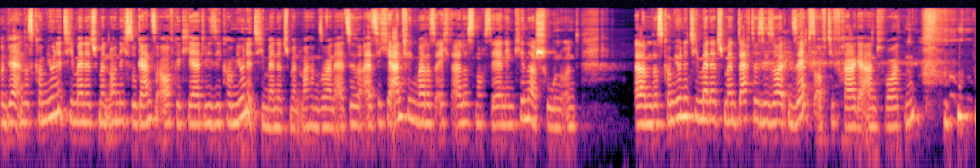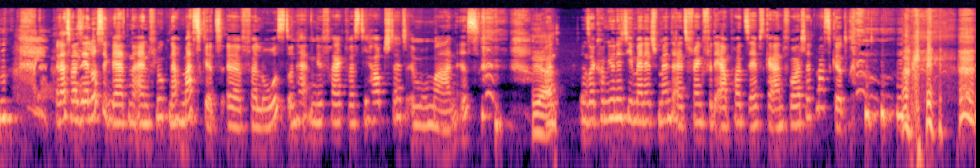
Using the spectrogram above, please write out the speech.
und wir hatten das Community Management noch nicht so ganz aufgeklärt, wie sie Community Management machen sollen. Also als ich hier anfing, war das echt alles noch sehr in den Kinderschuhen und ähm, das Community Management dachte, sie sollten selbst auf die Frage antworten. das war sehr lustig. Wir hatten einen Flug nach Muscat äh, verlost und hatten gefragt, was die Hauptstadt im Oman ist. Ja. Und unser Community Management als Frankfurt Airport selbst geantwortet, Muscat. Okay.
